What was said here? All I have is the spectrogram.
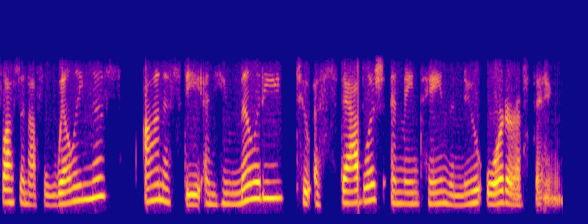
plus enough willingness, honesty, and humility to establish and maintain the new order of things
